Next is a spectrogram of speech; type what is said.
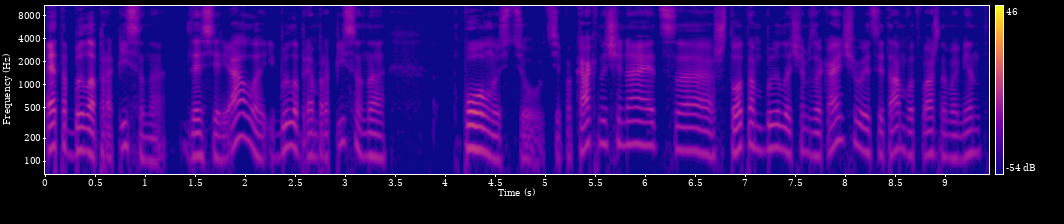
это было прописано для сериала, и было прям прописано полностью, типа, как начинается, что там было, чем заканчивается. И там вот важный момент,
